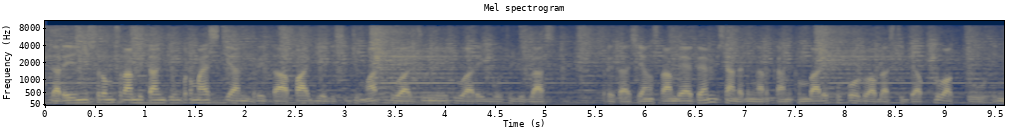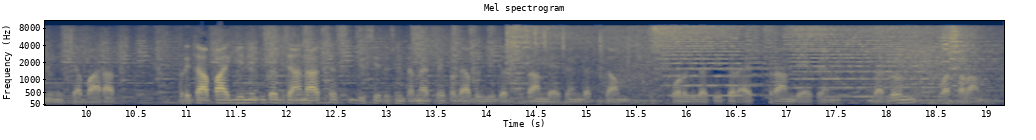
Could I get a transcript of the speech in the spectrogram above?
Dari Newsroom Serambi Tanjung Permai, sekian berita pagi edisi Jumat 2 Juni 2017. Berita siang Serambi FM bisa Anda dengarkan kembali pukul 12.30 waktu Indonesia Barat. Berita pagi ini juga bisa Anda akses di situs internet www.serambifm.com. Follow juga Twitter at Serambi FM. Darulun, wassalam.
